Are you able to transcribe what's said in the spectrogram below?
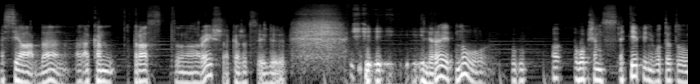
OCR, да, а контраст ratio, кажется, или, или rate, ну, в общем, степень вот эту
